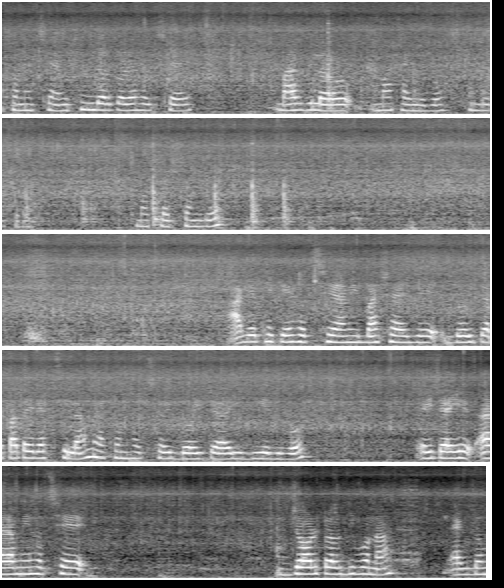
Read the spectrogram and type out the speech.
এখন হচ্ছে আমি সুন্দর করে হচ্ছে মাছগুলোও মাখাই নেব সুন্দর করে মশলার সঙ্গে। আগে থেকে হচ্ছে আমি বাসায় যে দইটা পাতায় রাখছিলাম, এখন হচ্ছে ওই দইটাই দিয়ে দিব। এইটাই, আর আমি হচ্ছে জল টল দিব না, একদম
